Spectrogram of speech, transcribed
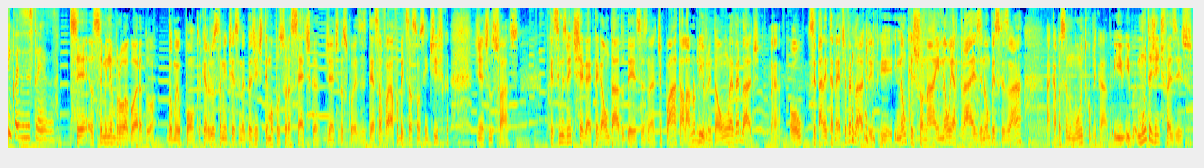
em coisas estranhas. Você, você me lembrou agora do, do meu ponto, que era justamente esse, né? Da gente ter uma postura cética diante das coisas, ter essa alfabetização científica diante dos fatos. Porque simplesmente chegar e pegar um dado desses, né? Tipo, ah, tá lá no livro, então é verdade, né? Ou se tá na internet é verdade. e, e, não questionar, e não ir atrás, e não pesquisar, acaba sendo muito complicado. E, e muita gente faz isso.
